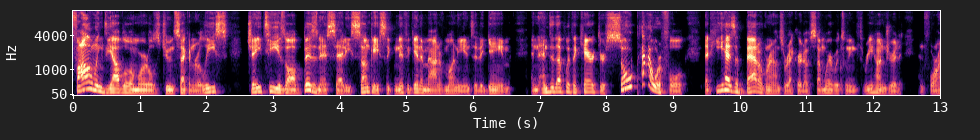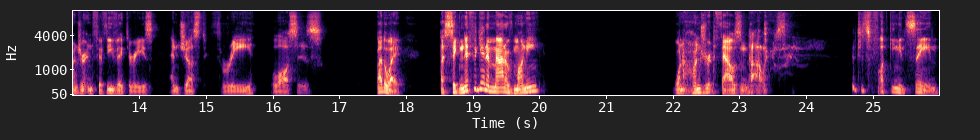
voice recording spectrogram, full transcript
Following Diablo Immortal's June 2nd release, JT is all business said he sunk a significant amount of money into the game and ended up with a character so powerful that he has a battlegrounds record of somewhere between 300 and 450 victories and just three losses. By the way, a significant amount of money $100,000, which is fucking insane.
